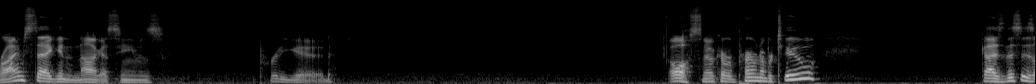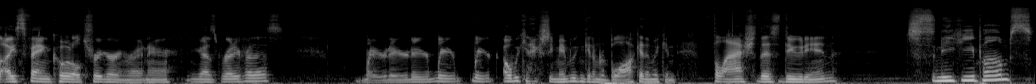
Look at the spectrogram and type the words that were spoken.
Rimestag into Naga seems pretty good. Oh, snow covered perm number two. Guys, this is Ice Fang Coatl triggering right here. You guys ready for this? Oh, we can actually, maybe we can get him to block and then we can flash this dude in. Sneaky pumps.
